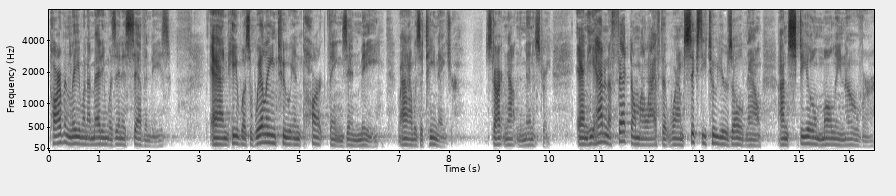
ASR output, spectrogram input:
Parvin Lee, when I met him, was in his 70s, and he was willing to impart things in me when I was a teenager starting out in the ministry. And he had an effect on my life that where I'm 62 years old now, I'm still mulling over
